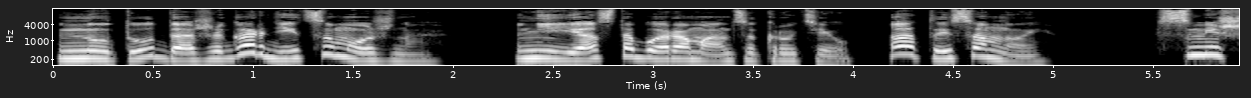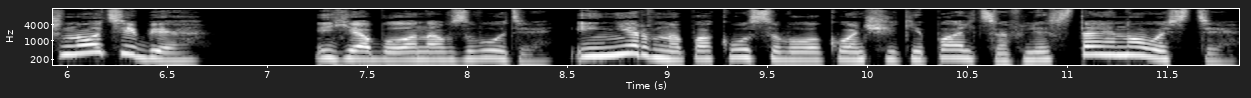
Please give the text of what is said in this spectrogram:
Ну, тут даже гордиться можно. Не я с тобой роман закрутил, а ты со мной. Смешно тебе? Я была на взводе и нервно покусывала кончики пальцев, листая новости.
